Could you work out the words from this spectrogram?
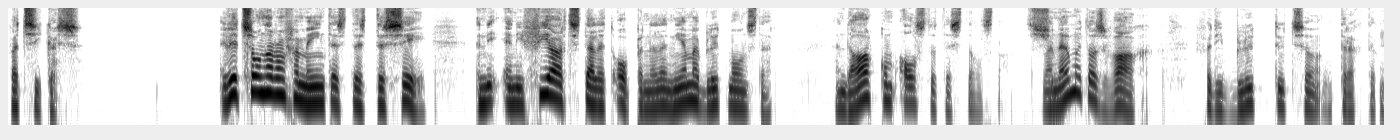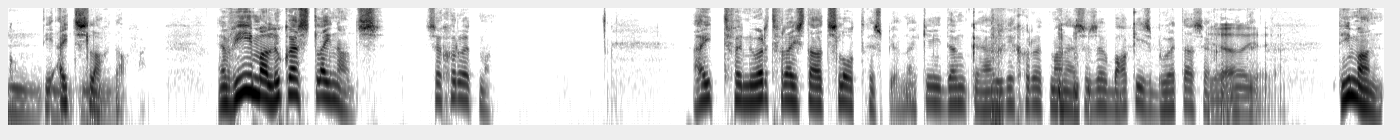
wat siek is. Jy weet sonder om vir mense te, te sê in die in die veearts stel dit op en hulle neem 'n bloedmonster en daar kom als tot 'n stilstand. Maar nou moet ons wag vir die bloedtoetse om terug te kom mm, die uitslag mm, daarvan. En wie maar Lukas Kleinhans se groot man. Hy het vir Noord-Vrystaat slot gespeel. Nou kan jy dink hy hierdie groot man is soos ou bakkies Botha se groot. Ja, ja, ja. Die man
